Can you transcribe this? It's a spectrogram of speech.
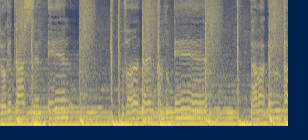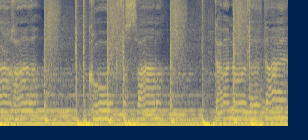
lukke dig selv ind. Hvordan kom du ind? Der var ingen parader. Kunne ikke forsvare mig. Der var noget ved dig.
